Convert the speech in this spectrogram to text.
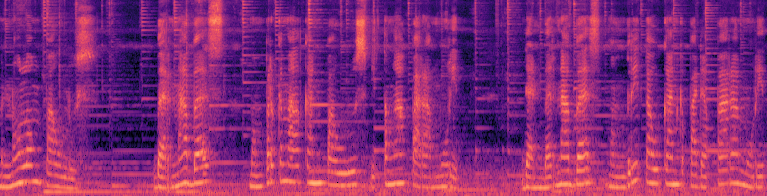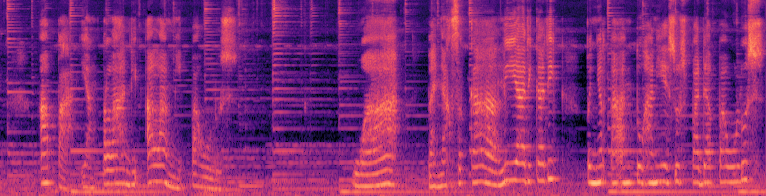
menolong Paulus. Barnabas memperkenalkan Paulus di tengah para murid, dan Barnabas memberitahukan kepada para murid apa yang telah dialami Paulus. Wah, banyak sekali ya adik-adik penyertaan Tuhan Yesus pada Paulus.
